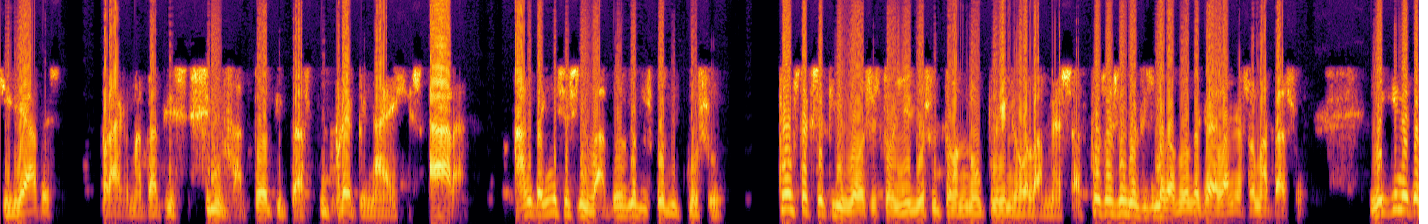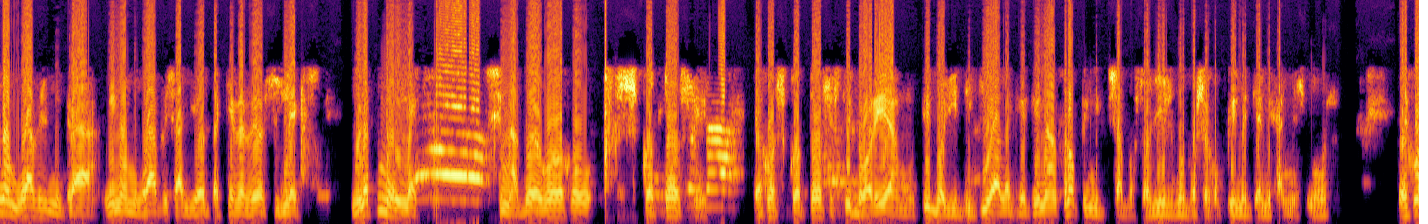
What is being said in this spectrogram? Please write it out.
χιλιάδες πράγματα της συμβατότητας που πρέπει να έχεις. Άρα, αν δεν είσαι συμβατός με τους κωδικούς σου, πώς θα ξεκλειδώσεις τον ίδιο σου τον νου που είναι όλα μέσα, πώς θα συνδεθείς με τα 12 ελάμια σώματά σου; Δεν γίνεται να μου γράφεις μικρά ή να μου γράφεις αλλιότητα και βεβαίως τις λέξεις. Βλέπουμε λέξεις. Συναντώ, εγώ έχω σκοτώσει. Έχω σκοτώσει στην πορεία μου την πολιτική αλλά και την ανθρώπινη της αποστολής μου, όπως έχω πει, και μηχανισμού. Έχω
